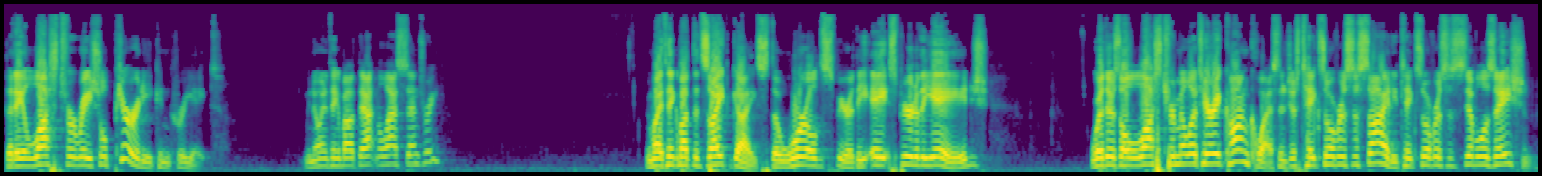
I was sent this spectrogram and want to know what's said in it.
that a lust for racial purity can create. We know anything about that in the last century? We might think about the zeitgeist, the world spirit, the a- spirit of the age, where there's a lust for military conquest and just takes over society, takes over civilization.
